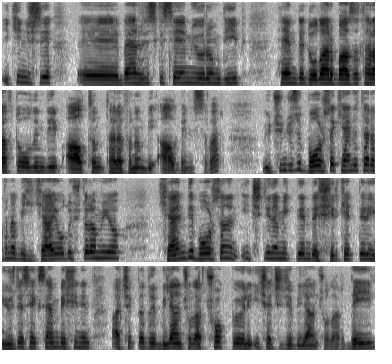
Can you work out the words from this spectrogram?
İkincisi e, ben riski sevmiyorum deyip hem de dolar bazlı tarafta olayım deyip altın tarafının bir albenisi var. Üçüncüsü borsa kendi tarafına bir hikaye oluşturamıyor. Kendi borsanın iç dinamiklerinde şirketlerin %85'inin açıkladığı bilançolar çok böyle iç açıcı bilançolar değil.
